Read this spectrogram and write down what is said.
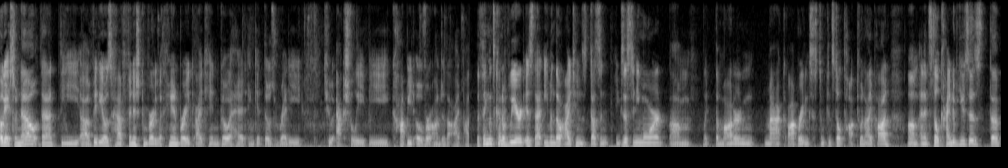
Okay, so now that the uh, videos have finished converting with Handbrake, I can go ahead and get those ready to actually be copied over onto the iPod. The thing that's kind of weird is that even though iTunes doesn't exist anymore, um, like the modern Mac operating system can still talk to an iPod, um, and it still kind of uses the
